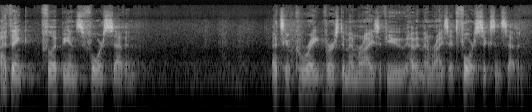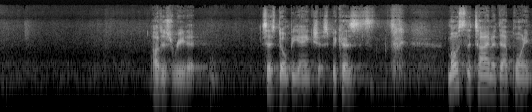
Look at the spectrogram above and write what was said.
I think Philippians 4 7. That's a great verse to memorize if you haven't memorized it. It's 4, 6, and 7. I'll just read it. It says, Don't be anxious, because most of the time at that point,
